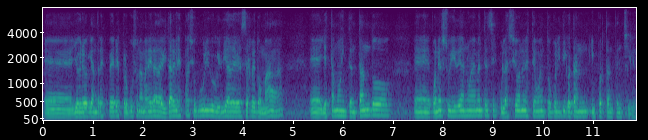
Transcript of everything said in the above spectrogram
Eh, yo creo que Andrés Pérez propuso una manera de habitar el espacio público que hoy día debe ser retomada y estamos intentando poner sus ideas nuevamente en circulación en este momento político tan importante en Chile.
